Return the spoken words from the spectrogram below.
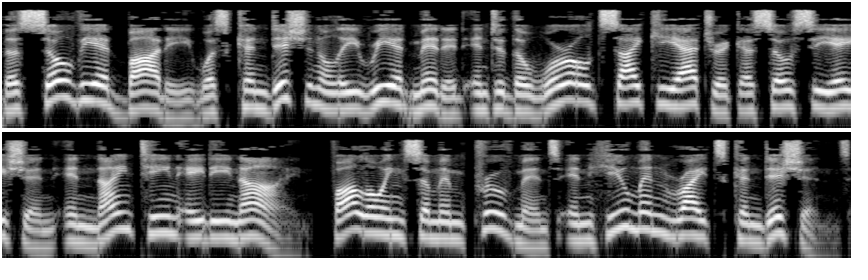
The Soviet body was conditionally readmitted into the World Psychiatric Association in 1989, following some improvements in human rights conditions,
